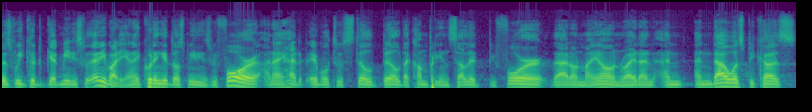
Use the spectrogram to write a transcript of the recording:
because we could get meetings with anybody and I couldn't get those meetings before and I had able to still build a company and sell it before that on my own, right? And, and, and that was because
